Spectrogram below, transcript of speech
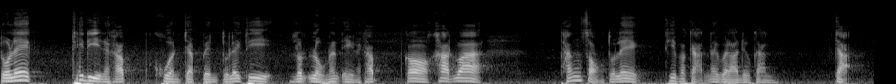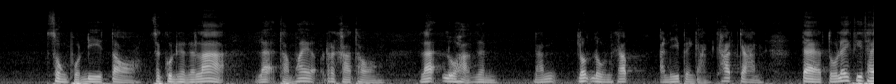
ตัวเลขที่ดีนะครับ ควรจะเป็นตัวเลขที่ลดลงนั่นเองนะครับ ก็คาดว่าทั้ง 2 ตัวเลขที่ประกาศในเวลาเดียวกัน จะส่งผลดีต่อสกุลเงินดอลลาร์และทำให้ราคาทองและโลหะเงินนั้นลดลงนะครับ อันนี้เป็นการคาดการณ์ แต่ตัวเลขที่แท้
